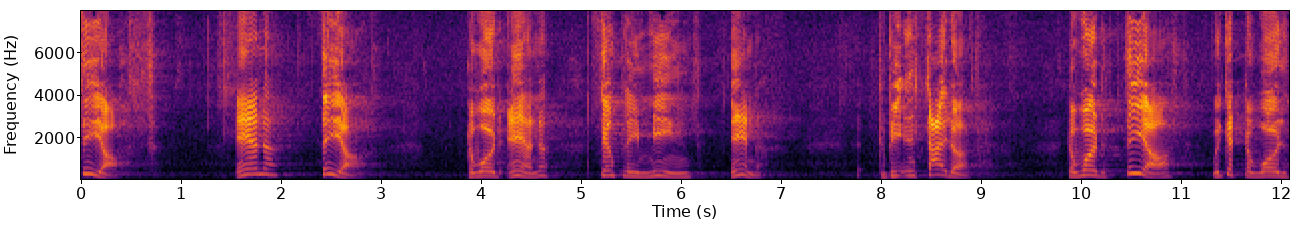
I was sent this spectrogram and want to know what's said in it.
theos. En theos. The word en simply means in, to be inside of. The word theos, we get the word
